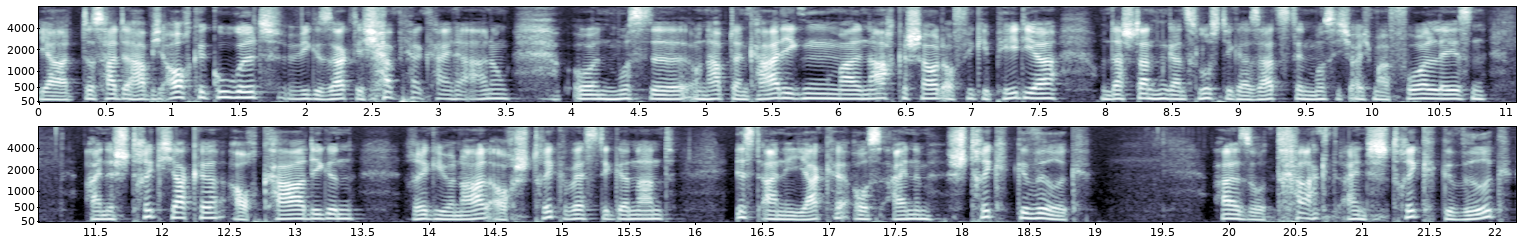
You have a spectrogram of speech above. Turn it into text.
ja, das hatte habe ich auch gegoogelt. Wie gesagt, ich habe ja keine Ahnung und musste und habe dann Cardigan mal nachgeschaut auf Wikipedia und da stand ein ganz lustiger Satz, den muss ich euch mal vorlesen. Eine Strickjacke, auch Cardigan, regional auch Strickweste genannt, ist eine Jacke aus einem Strickgewirk. Also tragt ein Strickgewirk.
